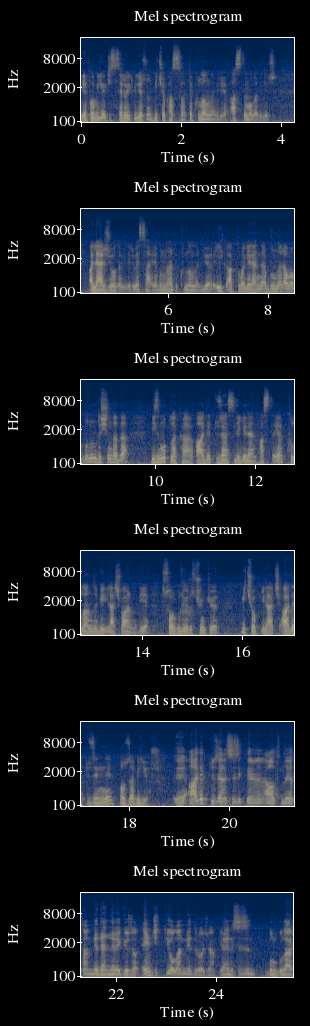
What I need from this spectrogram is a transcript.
yapabiliyor ki steroid biliyorsunuz birçok hastalıkta kullanılabiliyor. Astım olabilir, alerji olabilir vesaire bunlar da kullanılabiliyor. İlk aklıma gelenler bunlar ama bunun dışında da biz mutlaka adet düzensizliği gelen hastaya kullandığı bir ilaç var mı diye sorguluyoruz. Çünkü birçok ilaç adet düzenini bozabiliyor. E, adet düzensizliklerinin altında yatan nedenlere göz al. En ciddi olan nedir hocam? Yani sizin bulgular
